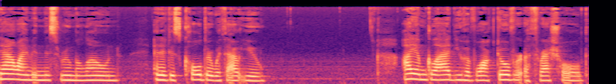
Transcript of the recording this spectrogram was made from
Now I'm in this room alone, and it is colder without you. I am glad you have walked over a threshold.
